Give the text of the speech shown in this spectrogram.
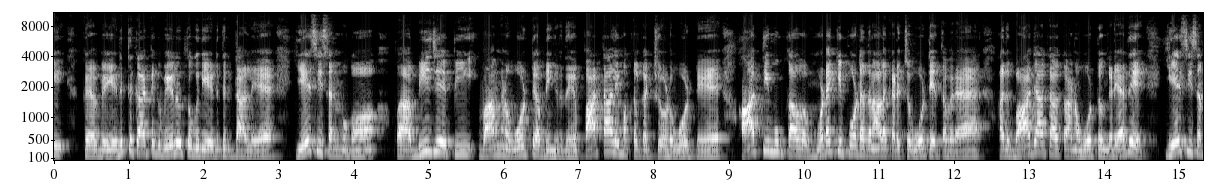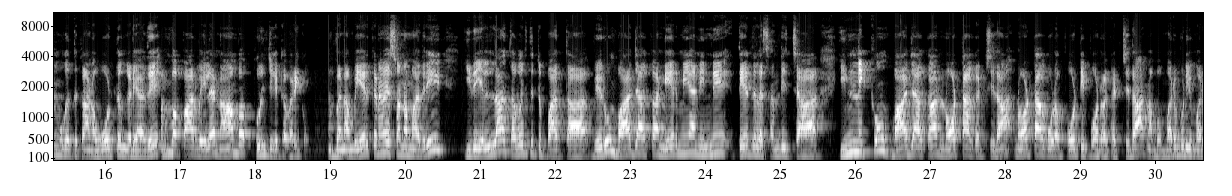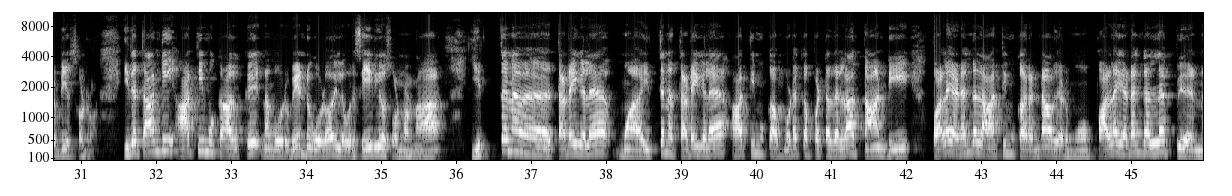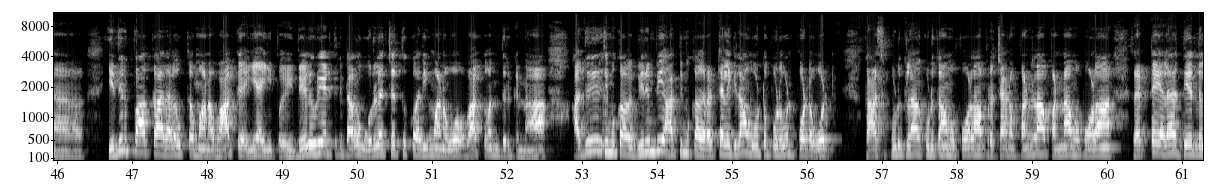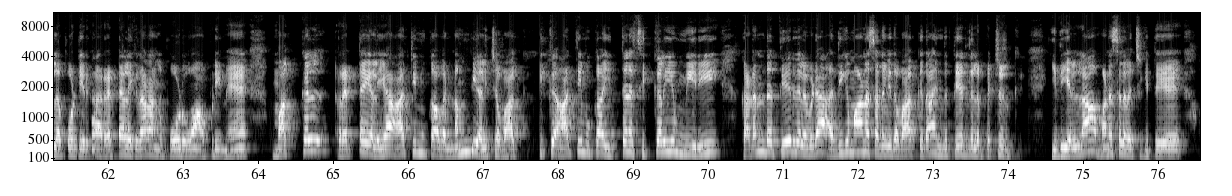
க- வே- எடுத்துக்காட்டுக்கு வேலூர் தொகுதியை எடுத்துக்கிட்டாலே ஏசி சண்முகம் பிஜேபி வாங்கின ஓட்டு அப்படிங்கிறது பாட்டாளி மக்கள் கட்சியோட ஓட்டு அதிமுகவை முடக்கி போட்டதுனால கிடைச்ச ஓட்டே தவிர அது பாஜகவுக்கான ஓட்டும் கிடையாது ஏசி சண்முகத்துக்கான ஓட்டும் கிடையாது. நம்ம பார்வையில் நாம் புரிஞ்சுக்கிட்ட வரைக்கும். இப்போ நம்ம ஏற்கனவே சொன்ன மாதிரி இதையெல்லாம் தவிர்த்துட்டு பார்த்தா வெறும் பாஜக நேர்மையாக நின்று தேர்தலை சந்திச்சா இன்னைக்கும் பாஜக நோட்டா கட்சி தான் நோட்டா கூட போட்டி போடுற கட்சி தான் நம்ம மறுபடியும் மறுபடியும் சொல்கிறோம் இதை தாண்டி அதிமுகவுக்கு நம்ம ஒரு வேண்டுகோளோ இல்லை ஒரு செய்தியோ சொன்னோம்னா இத்தனை தடைகளை இத்தனை தடைகளை அதிமுக முடக்கப்பட்டதெல்லாம் தாண்டி பல இடங்கள்ல அதிமுக ரெண்டாவது இடமும் பல இடங்கள்ல எதிர்பார்க்காத அளவுக்குமான வாக்கு ஏன் இப்போ வேலூரே எடுத்துக்கிட்டாலும் ஒரு லட்சத்துக்கும் அதிகமான ஓ வாக்கு வந்திருக்குன்னா அது அதிமுகவை விரும்பி அதிமுக ரெட்டலைக்கு தான் ஓட்டு போடுவோன்னு போட்ட ஓட்டு. காசு கொடுக்கலாம் கொடுக்காம போகலாம் பிரச்சாரம் பண்ணலாம் பண்ணாமல் போகலாம். ரெட்டையில தேர்தலில் போட்டியிருக்கா ரெட்டையலைக்கு தான் நாங்கள் போடுவோம் அப்படின்னு மக்கள் ரெட்டை இலையை அதிமுகவை நம்பி அளித்த வாக்கு. அதிமுக இத்தனை சிக்கலையும் மீறி கடந்த தேர்தலை விட அதிகமான சதவீத வாக்கு தான் இந்த தேர்தலை பெற்றிருக்கு. இது எல்லாம் மனசில் வச்சுக்கிட்டு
